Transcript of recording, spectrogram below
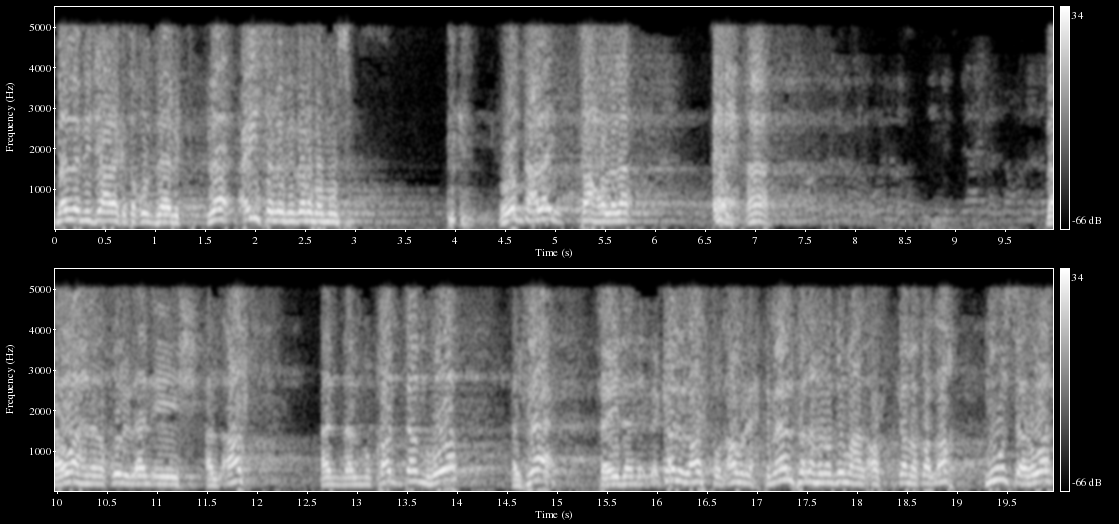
ما الذي جعلك تقول ذلك؟ لا عيسى الذي ضرب موسى. رد علي. صح ولا لا؟ آه. لا هو إحنا نقول الآن إيش؟ الأصل أن المقدم هو الفاعل. فإذا كان الأصل والأمر الاحتمال فنحن ندور مع الأصل. كما قال الأخ موسى هو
